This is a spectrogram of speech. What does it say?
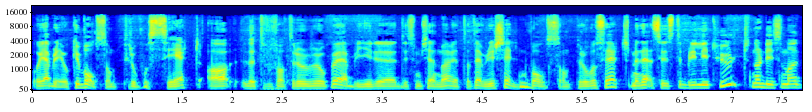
og, jeg ble jo ikke voldsomt provosert av dette forfatteroppropet. De som kjenner meg, vet at jeg blir sjelden voldsomt provosert. Men jeg syns det blir litt hult når de som har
